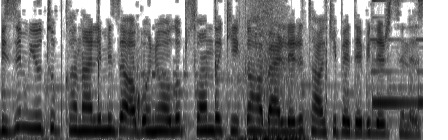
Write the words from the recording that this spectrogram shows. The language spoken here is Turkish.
Bizim YouTube kanalimize abone olup son dakika haberleri takip edebilirsiniz.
